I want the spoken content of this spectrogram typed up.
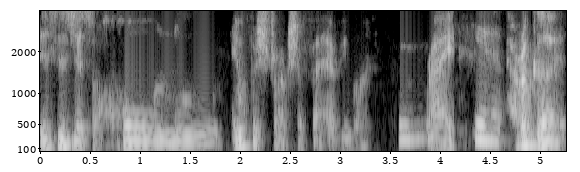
this is just a whole new infrastructure for everyone, Mhm. right? Yeah. Erykah,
